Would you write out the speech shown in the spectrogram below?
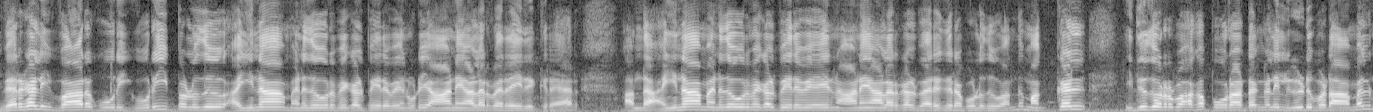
இவர்கள் இவ்வாறு கூறி கூறி இப்பொழுது ஐநா மனித உரிமைகள் பேரவையினுடைய ஆணையாளர் வர இருக்கிறார். அந்த ஐநா மனித உரிமைகள் பேரவையின் ஆணையாளர்கள் வருகிற பொழுது வந்து மக்கள் இது தொடர்பாக போராட்டங்களில் ஈடுபடாமல்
